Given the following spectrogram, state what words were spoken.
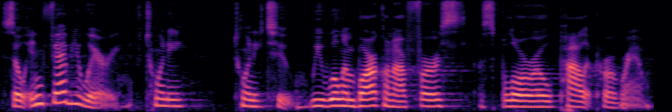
So in February of 2022, we will embark on our first Esploro pilot program.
